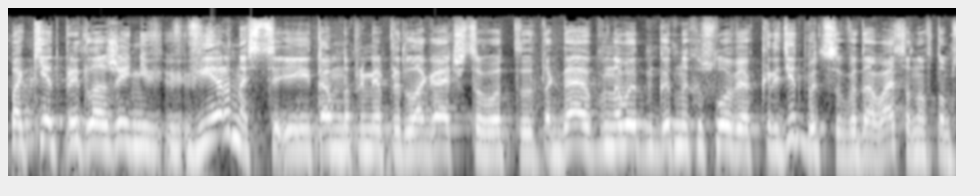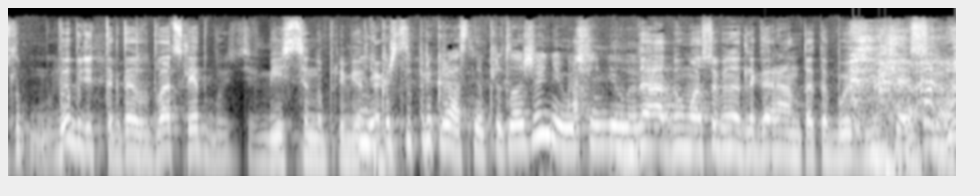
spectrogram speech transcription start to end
пакет предложений верность и там, например, предлагать, что вот тогда на выгодных условиях кредит будет выдаваться, но в том вы будете тогда в 20 лет будете вместе, например. Мне как... кажется, прекрасное предложение, очень милое. Да, думаю, особенно для гаранта это будет замечательно.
